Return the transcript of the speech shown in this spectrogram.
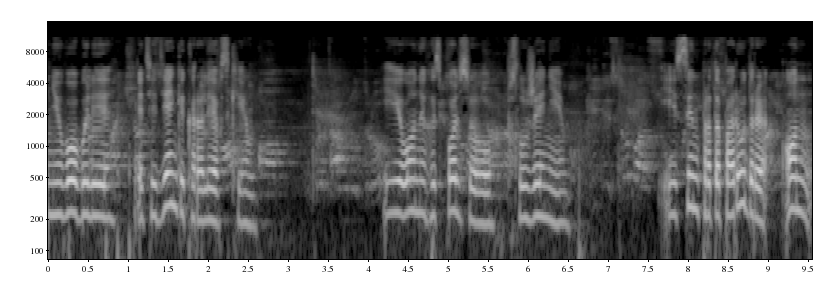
Него были эти деньги королевские, и он их использовал в служении. И сын Пратапарудры, он,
